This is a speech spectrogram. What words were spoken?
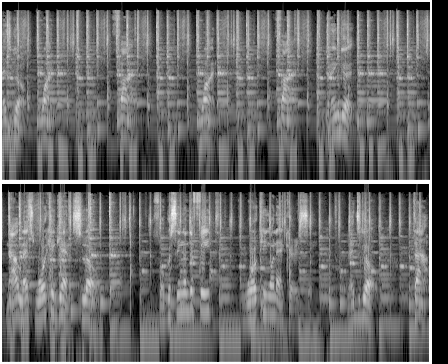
let's go. One, five, one, five. Doing good. Now let's work again, slow. Focusing on the feet, working on accuracy. Let's go. Tap,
